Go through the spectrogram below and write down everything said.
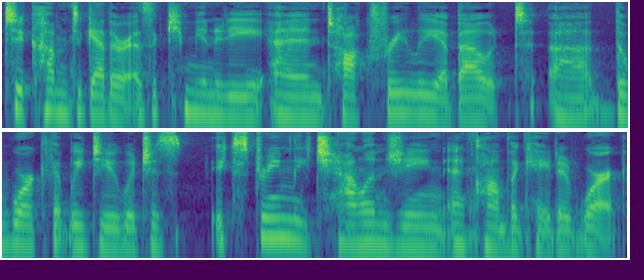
to come together as a community and talk freely about uh, the work that we do, which is extremely challenging and complicated work.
